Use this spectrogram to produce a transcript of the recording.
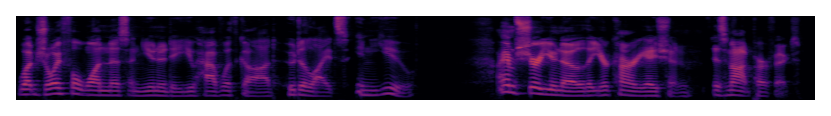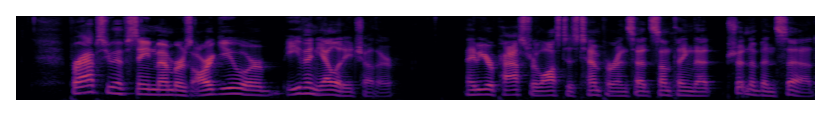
What joyful oneness and unity you have with God, who delights in you. I am sure you know that your congregation is not perfect. Perhaps you have seen members argue or even yell at each other. Maybe your pastor lost his temper and said something that shouldn't have been said.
